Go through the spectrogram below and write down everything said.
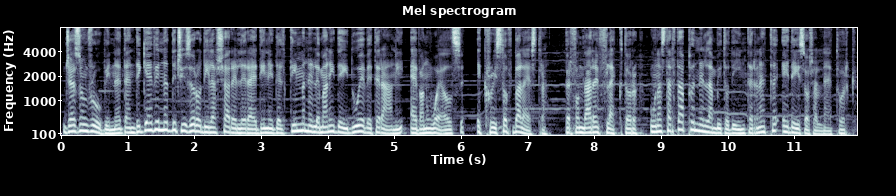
Jason Rubin ed Andy Gavin decisero di lasciare le redini del team nelle mani dei due veterani Evan Wells e Christoph Balestra per fondare Flector, una startup nell'ambito di internet e dei social network.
